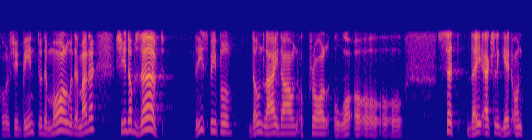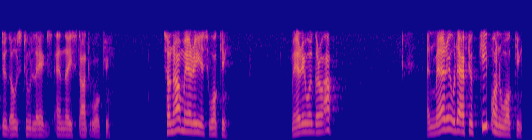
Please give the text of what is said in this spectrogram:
Or if she'd been to the mall with her mother, she'd observed these people don't lie down or crawl or, or, or, or sit. They actually get onto those two legs and they start walking. So now Mary is walking. Mary will grow up. And Mary would have to keep on walking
